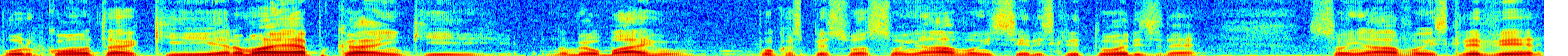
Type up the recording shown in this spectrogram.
por conta que era uma época em que no meu bairro poucas pessoas sonhavam em ser escritores, né? Sonhavam em escrever.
